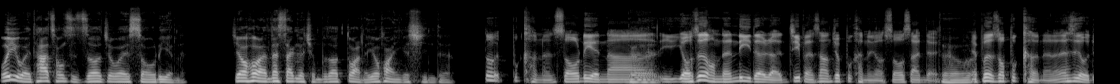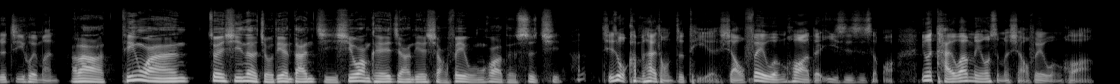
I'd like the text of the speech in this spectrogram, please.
我以为他从此之后就会收敛了，结果后来那三个全部都断了，又换一个新的。都不可能收敛呐、啊，有这种能力的人，基本上就不可能有收山的。对，也不能说不可能，但是我觉得机会蛮。好啦，听完最新的酒店单集，希望可以讲点小费文化的事情。其实我看不太懂这题，小费文化的意思是什么？因为台湾没有什么小费文化。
